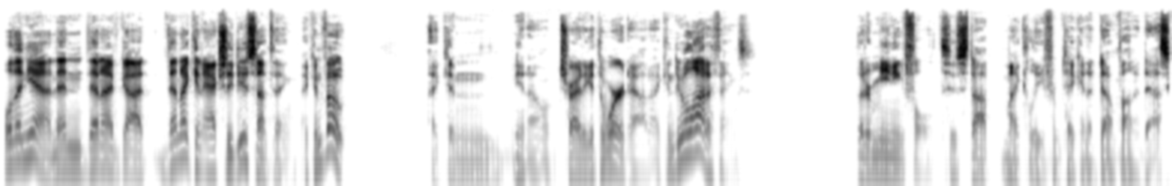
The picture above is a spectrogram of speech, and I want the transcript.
Well, then, yeah. And then, then I've got, then I can actually do something. I can vote. I can, you know, try to get the word out. I can do a lot of things that are meaningful to stop Mike Lee from taking a dump on a desk.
